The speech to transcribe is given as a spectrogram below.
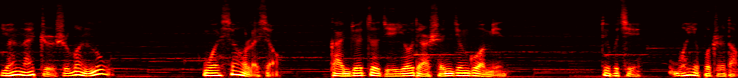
原来只是问路。我笑了笑，感觉自己有点神经过敏。对不起，我也不知道。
